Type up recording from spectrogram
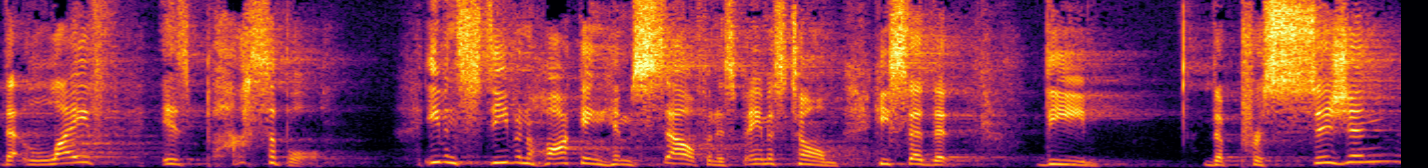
that life is possible. Even Stephen Hawking himself, in his famous tome, he said that the the precision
